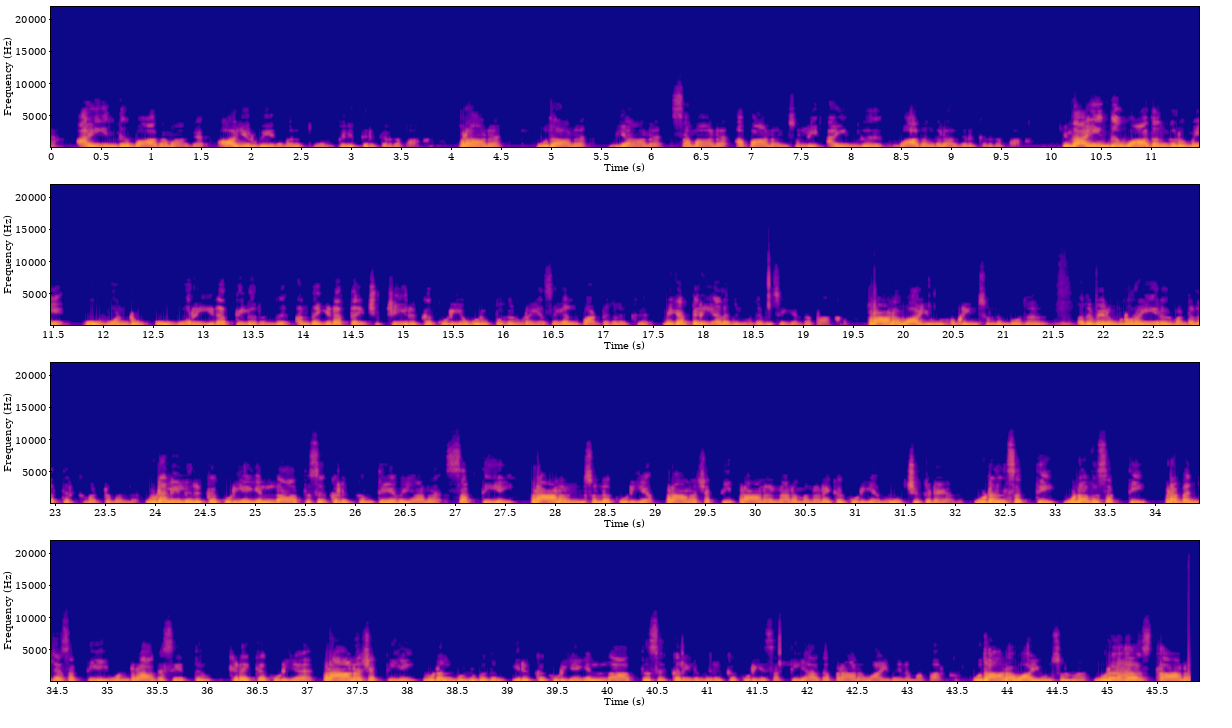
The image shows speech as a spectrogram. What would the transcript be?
ஐந்து வாதமாக ஆயுர்வேத மருத்துவம் பிரித்திருக்கிறத பார்க்கிறோம். பிராண உதான வியான சமான அபானன்னு சொல்லி ஐந்து வாதங்களாக இருக்கிறத பார்க்கும் இந்த ஐந்து வாதங்களுமே ஒவ்வொன்றும் ஒவ்வொரு இடத்திலிருந்து அந்த இடத்தை சுற்றி இருக்கக்கூடிய உறுப்புகளுடைய செயல்பாட்டுகளுக்கு மிகப்பெரிய அளவில் உதவி செய்கிறத பார்க்குறோம். பிராணவாயு அப்படின்னு சொல்லும்போது அது வெறும் நுரையீரல் மண்டலத்திற்கு மட்டுமல்ல உடலில் இருக்கக்கூடிய எல்லா திசுக்களுக்கும் தேவையான சக்தியை பிராணம்னு சொல்லக்கூடிய பிராண சக்தி பிராணன்னா நம்ம நினைக்கக்கூடிய மூச்சு கிடையாது. உடல் சக்தி உணவு சக்தி பிரபஞ்ச சக்தியை ஒன்றாக சேர்த்து கிடைக்கக்கூடிய பிராண சக்தியை உடல் முழுவதும் இருக்கக்கூடிய எல்லா திசுக்களிலும் இருக்கக்கூடிய சக்தியாக பிராணவாயுவை நம்ம பார்க்கிறோம். உதான வாயுன்னு சொல்லுவேன். உரக ஸ்தான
